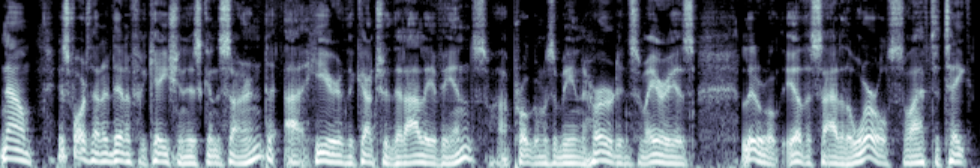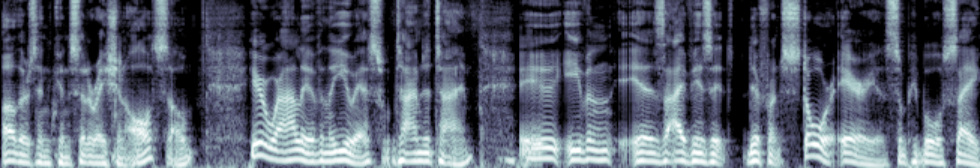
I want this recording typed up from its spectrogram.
Now, as far as that identification is concerned, uh, here in the country that I live in, our programs are being heard in some areas, literally the other side of the world, so I have to take others in consideration also. Here where I live in the U.S., from time to time, even as I visit different store areas, some people will say,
